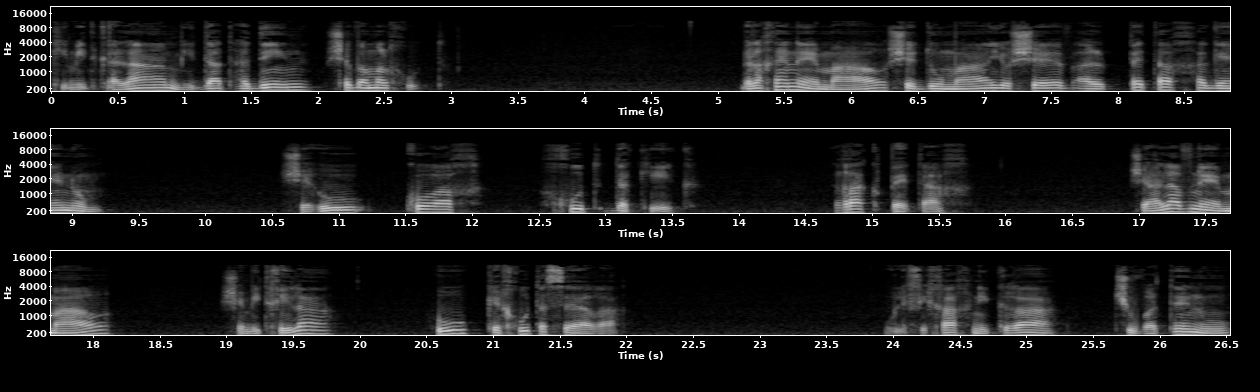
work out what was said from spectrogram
כי מתגלה מידת הדין שבמלכות. ולכן נאמר שדומה יושב על פתח הגיהנום, שהוא כוח חוט דקיק, רק פתח, שעליו נאמר שמתחילה הוא כחוט השערה. ולפיכך נקרא תשובתנו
